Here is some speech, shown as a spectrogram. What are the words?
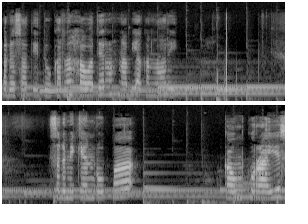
pada saat itu karena khawatir Nabi akan lari. Sedemikian rupa kaum Quraisy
